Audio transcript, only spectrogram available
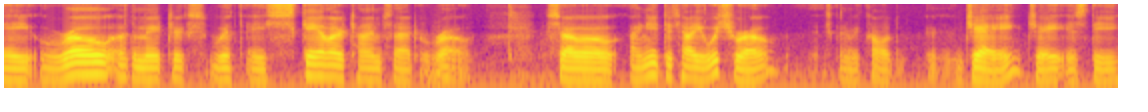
a row of the matrix with a scalar times that row. So I need to tell you which row. It's going to be called uh, J. J is the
